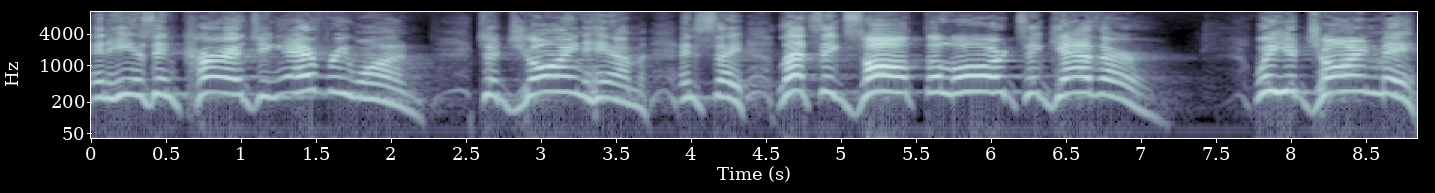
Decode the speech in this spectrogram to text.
and he is encouraging everyone to join him and say, Let's exalt the Lord together. Will you join me?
